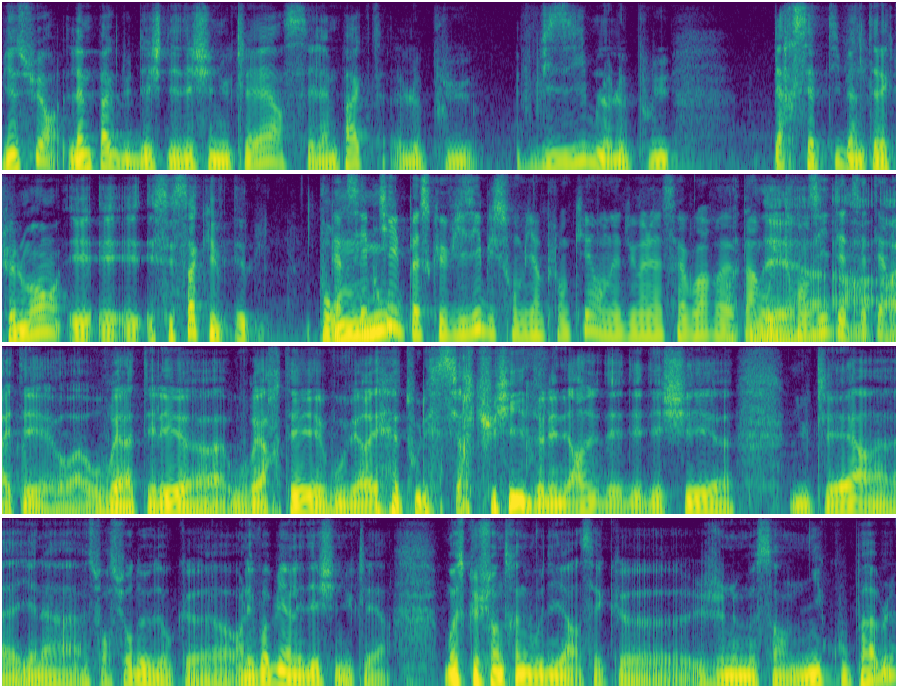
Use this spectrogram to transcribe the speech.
Bien sûr, l'impact déch- des déchets nucléaires, c'est l'impact le plus visible, le plus perceptible intellectuellement, et, et- et- et c'est ça qui est, pour Perceptible, nous, parce que visible, ils sont bien planqués, on a du mal à savoir euh, par où ils transitent, euh, etc. Arrêtez, euh, ouvrez la télé, euh, ouvrez Arte et vous verrez tous les circuits de l'énergie, des, des déchets euh, nucléaires. Il y en a un soir sur deux, donc on les voit bien les déchets nucléaires. Moi, ce que je suis en train de vous dire, c'est que je ne me sens ni coupable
